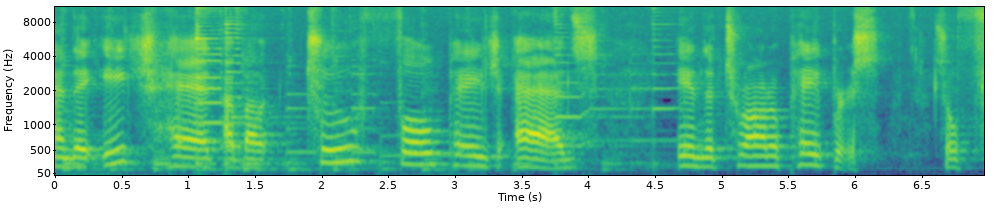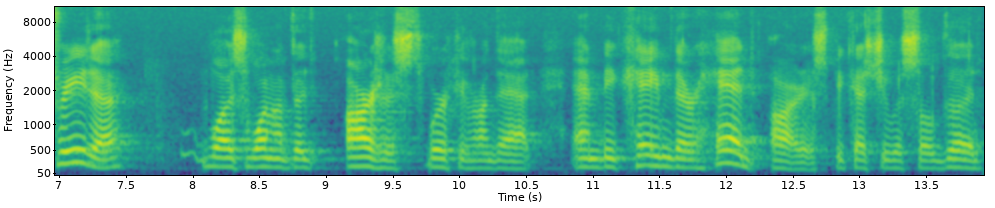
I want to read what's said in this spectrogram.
and they each had about two full page ads in the Toronto papers. So Freda was one of the artists working on that and became their head artist because she was so good.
